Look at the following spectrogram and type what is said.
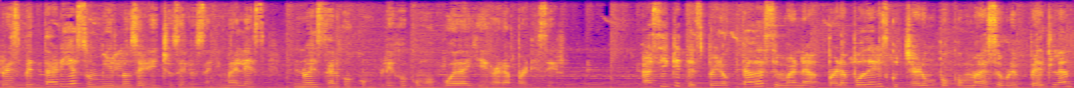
Respetar y asumir los derechos de los animales no es algo complejo como pueda llegar a parecer. Así que te espero cada semana para poder escuchar un poco más sobre Petland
